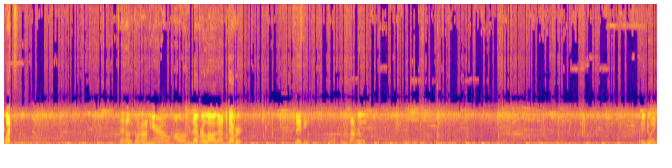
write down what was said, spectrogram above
What? the hell's going on here? I'll, I'll never allow that. Never. Maybe. Not really. What are you doing?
